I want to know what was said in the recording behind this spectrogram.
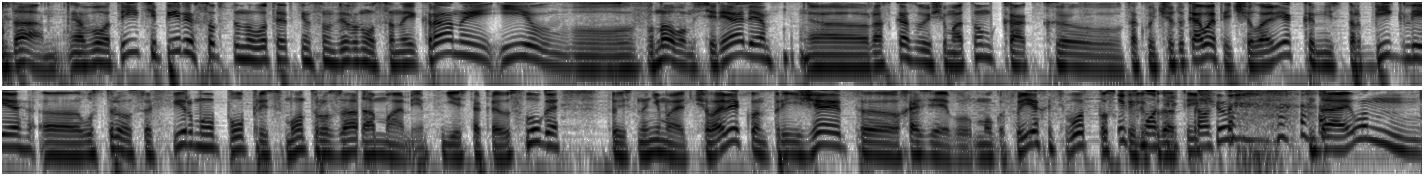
Да, вот. И теперь, собственно, вот Эткинсон вернулся на экраны и в новом сериале, э, рассказывающем о том, как э, такой чудаковатый человек, мистер Бигли, э, устроился в фирму по присмотру за домами. Есть такая услуга, то есть нанимают человека, он приезжает, хозяева могут уехать в отпуск И или куда-то еще. Да, и он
